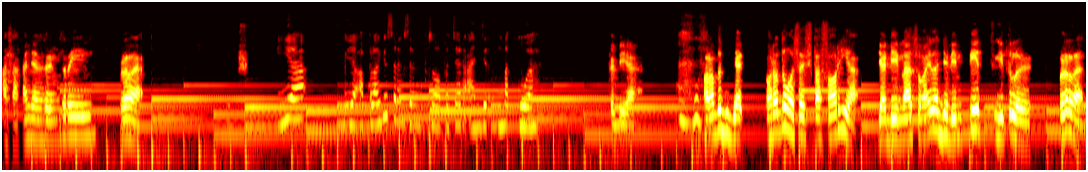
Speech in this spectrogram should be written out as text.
Asalkan jangan sering-sering. Bener nggak? iya ya apalagi sering-sering sama pacar anjir enak gua Itu dia. Orang tuh dijad orang tuh nggak usah Insta story ya. Jadiin langsung aja lah, jadiin feed gitu loh. Bener nggak?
